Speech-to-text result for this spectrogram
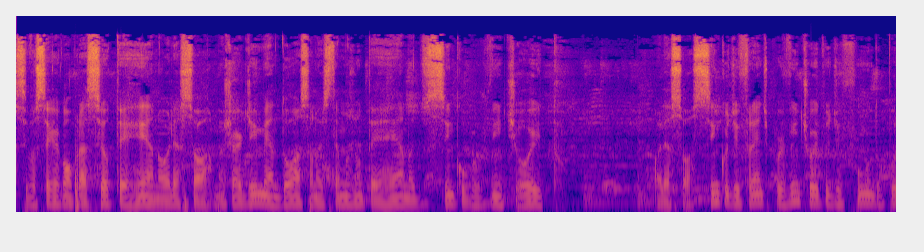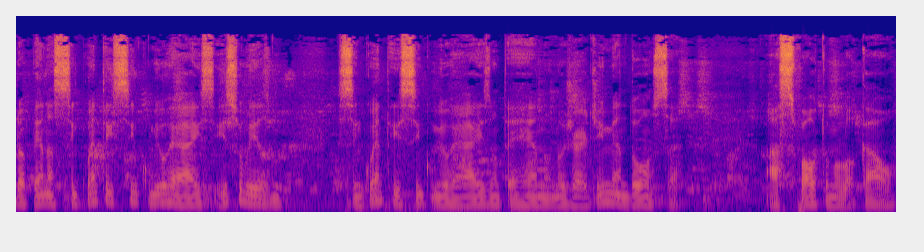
Se você quer comprar seu terreno, olha só, no Jardim Mendonça nós temos um terreno de 5 por 28. Olha só, 5 de frente por 28 de fundo por apenas 55 mil reais. Isso mesmo, 55 mil reais um terreno no Jardim Mendonça. Asfalto no local,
